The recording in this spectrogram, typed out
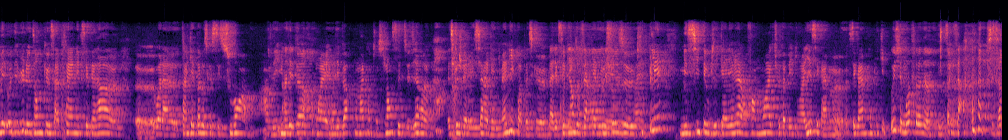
mais au début le temps que ça prenne, etc. Euh, voilà, t'inquiète pas parce que c'est souvent un, des, une, des peurs, ouais, une des peurs qu'on a quand on se lance, c'est de se dire euh, est-ce que je vais réussir à gagner ma vie, quoi, parce que bah, c'est bien de faire quelque chose euh, qui te plaît, mais si t'es obligé de galérer à la fin de mois et que tu peux pas payer ton loyer, c'est quand même, c'est quand même compliqué. Oui, c'est moins fun. C'est ça.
